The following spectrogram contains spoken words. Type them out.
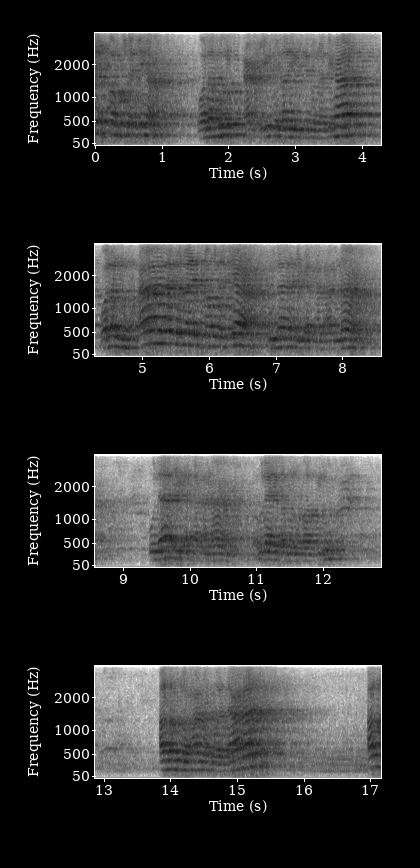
yafqahuna biha wa lahum a'yunun la yubsiruna biha ولهم آذان لا يسمعون بها أولئك كالأنعام ulaika kal-an'am wa ulaika hum ghafilun. Allah Subhanahu wa taala Allah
